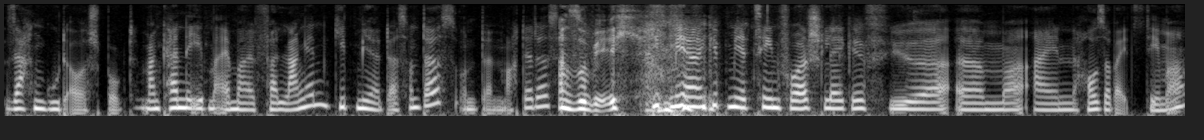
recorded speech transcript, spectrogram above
Sachen gut ausspuckt. Man kann eben einmal verlangen, gib mir das und das und dann macht er das. Also wie ich. Gib mir, gib mir zehn Vorschläge für ähm, ein Hausarbeitsthema.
